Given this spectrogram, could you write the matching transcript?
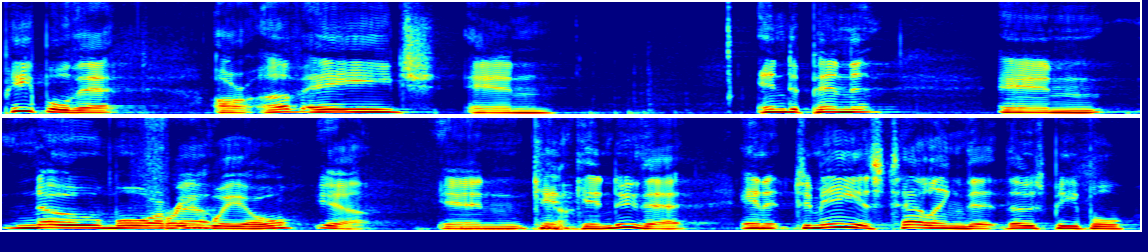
people that are of age and independent and know more Free about- will. yeah, and can can do that. And it to me is telling that those people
